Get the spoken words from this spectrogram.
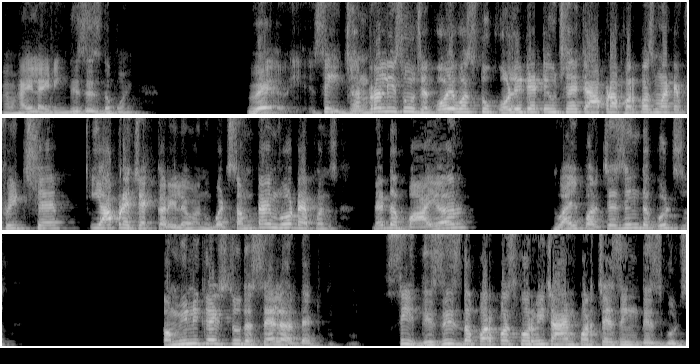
i'm highlighting this is the point see generally શું છે કોઈ વસ્તુ ક્વોલિટેટિવ છે કે આપણા પર્પઝ માટે ફિટ છે એ આપણે ચેક કરી લેવાનું but sometimes what happens that the buyer while purchasing the goods communicates to the seller that see this is the purpose for which i am purchasing these goods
